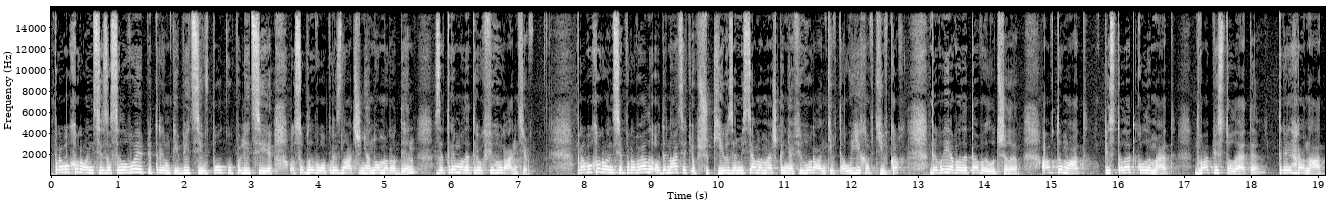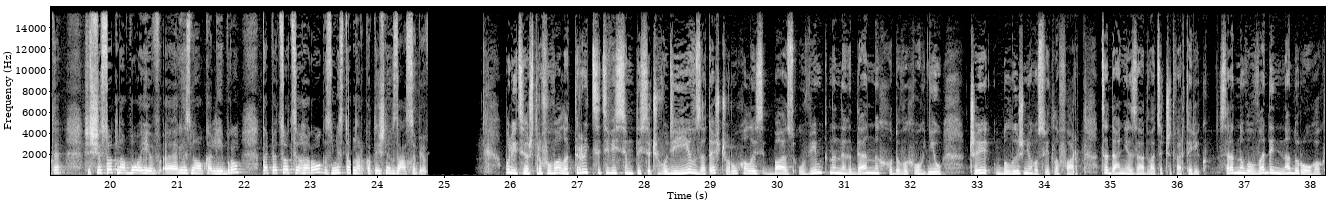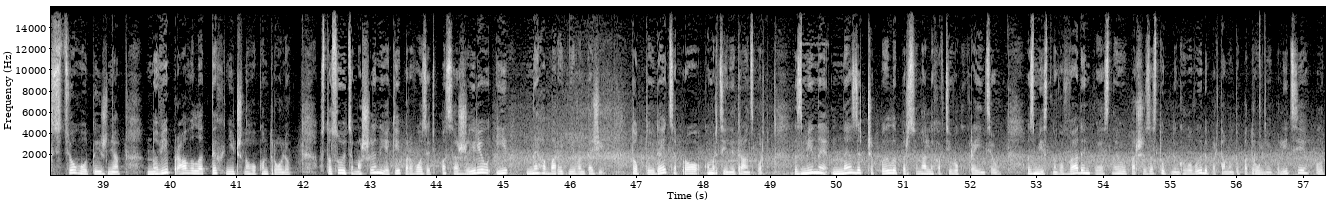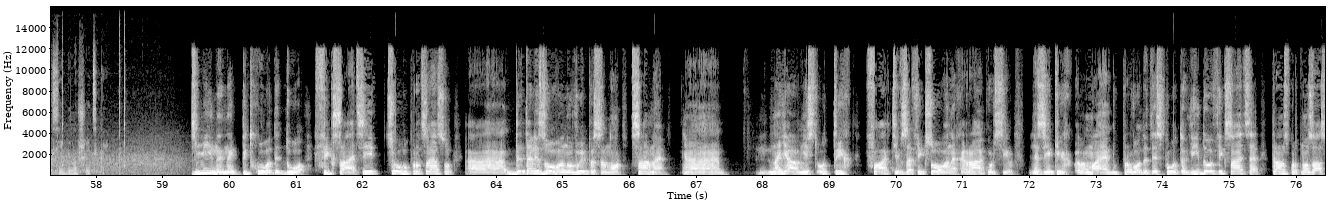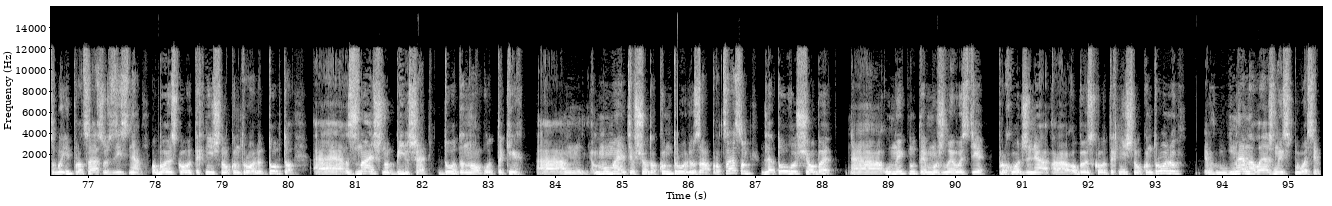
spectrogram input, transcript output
Правоохоронці за силової підтримки бійців полку поліції особливого призначення номер 1 затримали трьох фігурантів. Правоохоронці провели 11 обшуків за місцями мешкання фігурантів та у їх автівках, де виявили та вилучили автомат, пістолет-кулемет, два пістолети, три гранати, 600 набоїв е, різного калібру та 500 цигарок з містом наркотичних засобів. Поліція штрафувала 38 тисяч водіїв за те, що рухались без увімкнених денних ходових вогнів чи ближнього світла фар. Це дані за 24 рік. Серед нововведень на дорогах з цього тижня нові правила технічного контролю стосуються машин, які перевозять пасажирів і негабаритні вантажі. Тобто йдеться про комерційний транспорт. Зміни не зачепили персональних автівок українців. Зміст нововведень пояснив перший заступник голови департаменту патрульної поліції Олексій Білошицький. Змінені підходи до фіксації цього процесу. Е, деталізовано виписано саме е, наявність от тих фактів зафіксованих ракурсів, з яких е, має проводитись фото-відеофіксація транспортного засобу і процесу здійснення обов'язкового технічного контролю. Тобто значно більше додано от таких е, моментів щодо контролю за процесом для того, щоб уникнути можливості проходження е, обов'язкового технічного контролю в неналежний спосіб.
